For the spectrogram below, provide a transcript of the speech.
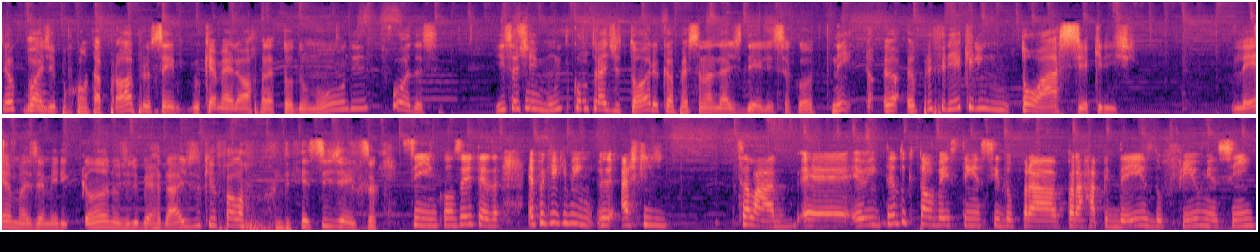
Eu vou Hum. agir por conta própria, eu sei o que é melhor pra todo mundo e foda-se. Isso eu achei muito contraditório com a personalidade dele, sacou? Nem, eu- eu, eu preferia que ele entoasse aqueles lemas americanos de liberdade do que falar desse jeito? Sim, com certeza. É porque que nem. Acho que. Sei lá, é, eu entendo que talvez tenha sido pra, pra rapidez do filme, assim,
